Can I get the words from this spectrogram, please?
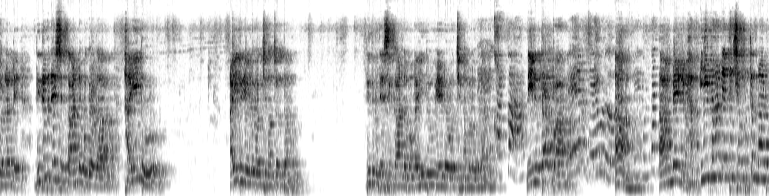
చూడండి. దిదుపు దేశ కాండము కూడా ఐదు ఐదు ఏడు వచ్చిన చూద్దాం. దిదుపు దేశ కాండము ఐదు ఏడో వచ్చినములో కూడా. నేను తప్ప ఆమేన్. ఈ మాట ఎందుకు చెబుతున్నాడు?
